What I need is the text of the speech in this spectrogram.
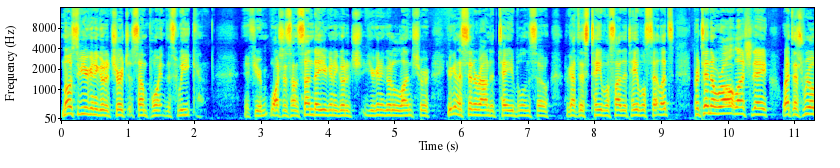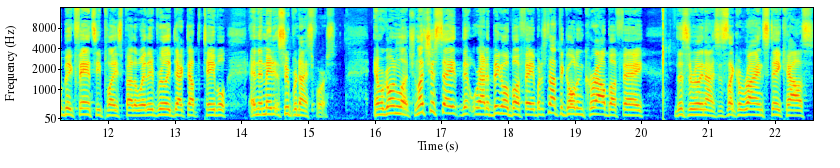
Most of you are going to go to church at some point this week. If you're watching this on Sunday, you're going to go to you're going to go to lunch or you're going to sit around a table. And so we've got this table side of the table set. Let's pretend that we're all at lunch today. We're at this real big fancy place, by the way. They've really decked out the table and they made it super nice for us and we're going to lunch. And let's just say that we're at a big old buffet, but it's not the Golden Corral buffet. This is really nice. It's like a Ryan's Steakhouse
